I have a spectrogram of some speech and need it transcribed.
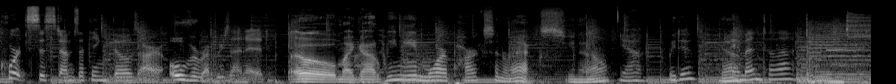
court systems, I think those are overrepresented. Oh my God, we need more parks and recs. You know. Yeah, we do. Yeah. Amen to that.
